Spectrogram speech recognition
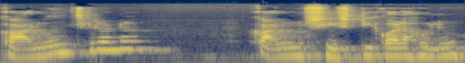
কারণ ছিল না, কারণ সৃষ্টি করা হলো।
